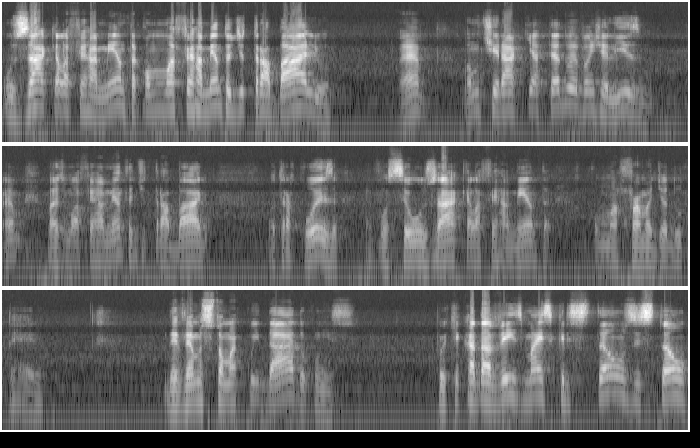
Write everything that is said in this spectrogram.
usar aquela ferramenta como uma ferramenta de trabalho, né? Vamos tirar aqui até do evangelismo, né? mas uma ferramenta de trabalho. Outra coisa é você usar aquela ferramenta como uma forma de adultério. Devemos tomar cuidado com isso porque cada vez mais cristãos estão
